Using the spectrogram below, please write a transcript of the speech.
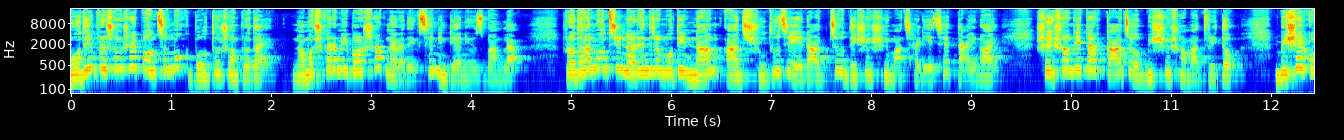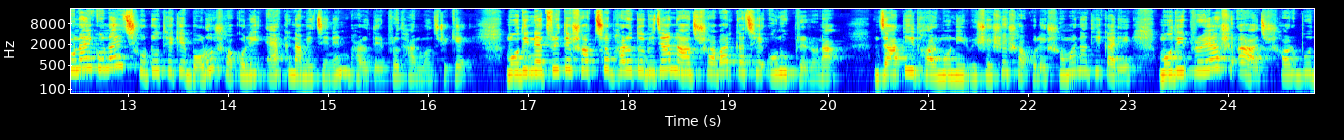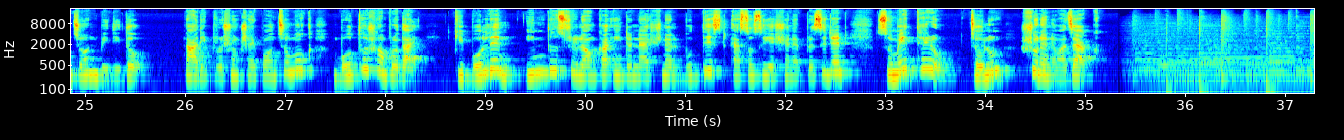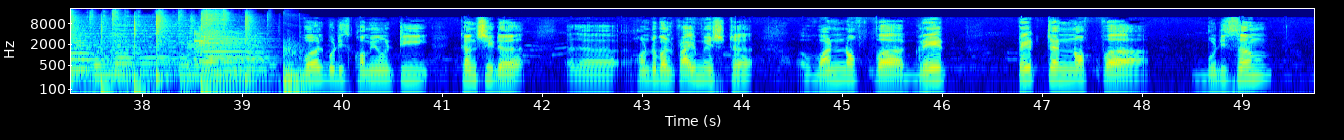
মোদীর প্রশংসায় পঞ্চমুখ বৌদ্ধ সম্প্রদায়। নমস্কার, আমি বর্ষা, আপনারা দেখছেন ইন্ডিয়া নিউজ বাংলা। প্রধানমন্ত্রী নরেন্দ্র মোদীর নাম আজ শুধু যে রাজ্য দেশের সীমা ছাড়িয়েছে তাই নয়, সেই সঙ্গে তার কাজও বিশ্বে সমাদৃত। বিশ্বের কোনায় কোনায় ছোট থেকে বড় সকলেই এক নামে চেনেন ভারতের প্রধানমন্ত্রীকে। মোদীর নেতৃত্বে স্বচ্ছ ভারত অভিযান আজ সবার কাছে অনুপ্রেরণা। জাতি, ধর্ম নির্বিশেষে সকলের সমানাধিকারে মোদীর প্রয়াস আজ সর্বজন বিদিত। তারই প্রশংসায় পঞ্চমুখ বৌদ্ধ সম্প্রদায়। কি বললেন ইন্দো শ্রীলঙ্কা ইন্টারন্যাশনাল বুদ্ধিস্ট অ্যাসোসিয়েশনের প্রেসিডেন্ট সুমিত থেরো চলুন শুনে নেওয়া যাক World Buddhist community consider uh, Honorable Prime Minister uh, one of uh, great patron of uh, Buddhism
